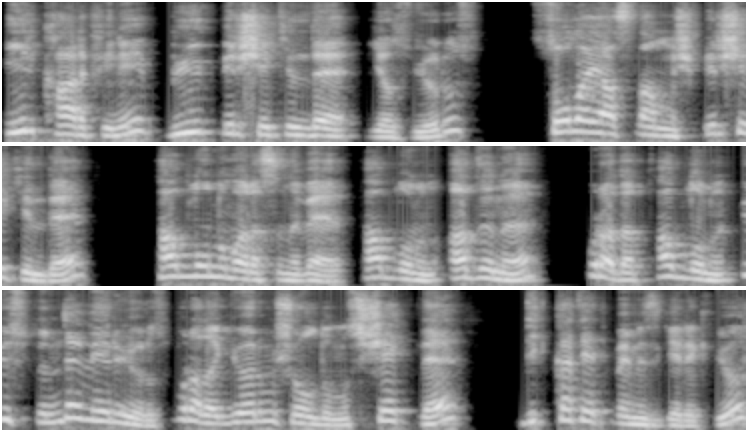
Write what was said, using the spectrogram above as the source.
ilk harfini büyük bir şekilde yazıyoruz. Sola yaslanmış bir şekilde tablo numarasını ve tablonun adını burada tablonun üstünde veriyoruz. Burada görmüş olduğumuz şekle dikkat etmemiz gerekiyor.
